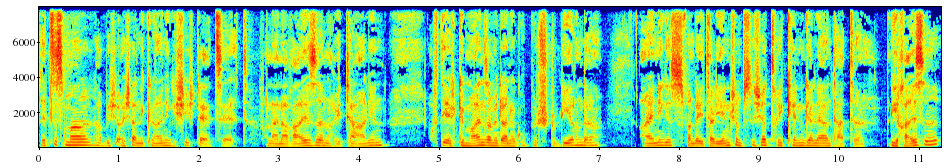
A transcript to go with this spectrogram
Letztes Mal habe ich euch eine kleine Geschichte erzählt von einer Reise nach Italien, auf der ich gemeinsam mit einer Gruppe Studierender einiges von der italienischen Psychiatrie kennengelernt hatte. Die Reise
